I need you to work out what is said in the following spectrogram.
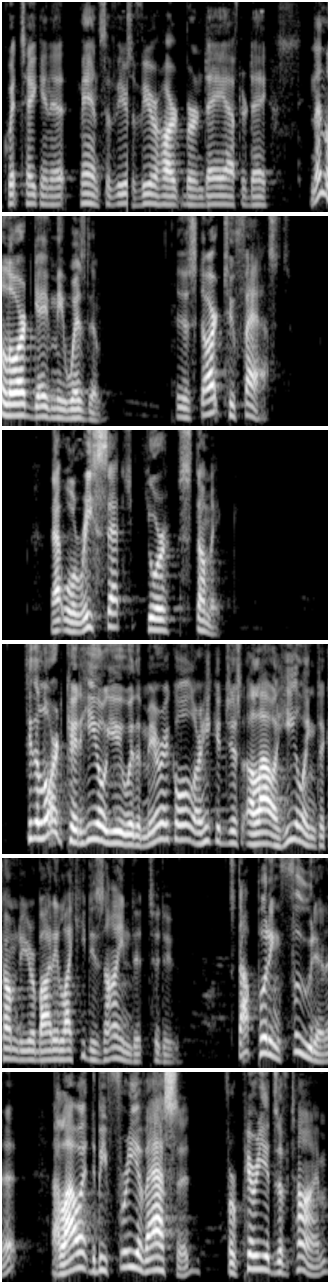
Quit taking it. Man, severe, severe heartburn day after day. And then the Lord gave me wisdom to start to fast. That will reset your stomach. See, the Lord could heal you with a miracle, or He could just allow a healing to come to your body like He designed it to do. Stop putting food in it, allow it to be free of acid for periods of time.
